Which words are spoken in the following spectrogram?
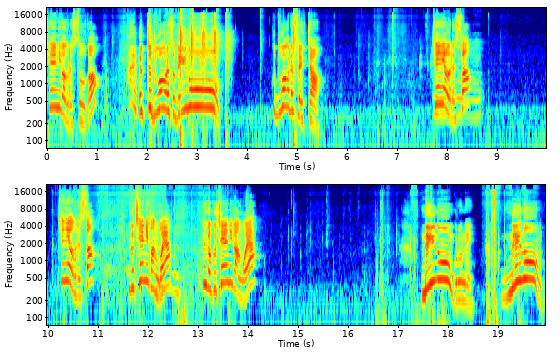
채인이가 그랬어 그거? 액자 누가 그랬어 내 이놈 그 누가 그랬어 액자 채인이가 그랬어? 채인이가 그랬어? 이거 채인이가 한 거야? 그니까 그 채인이가 한 거야? 내 이놈 그러네 내 이놈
